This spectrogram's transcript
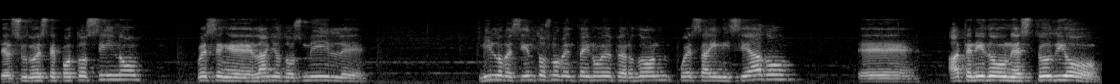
del sudoeste potosino, pues en el año 2000, 1999, perdón, pues ha iniciado, ha tenido un estudio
